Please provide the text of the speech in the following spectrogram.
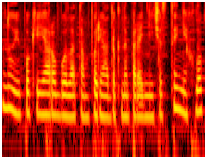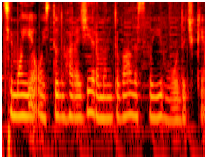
Ну і поки я робила там порядок на передній частині, хлопці мої ось тут в гаражі ремонтували свої вудочки.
